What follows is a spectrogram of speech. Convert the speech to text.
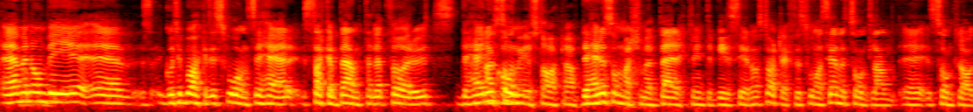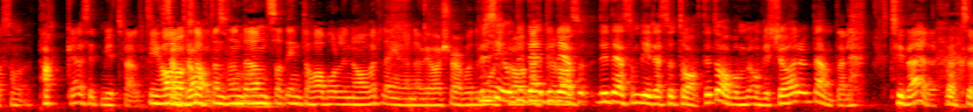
eh, men om vi eh, går tillbaka till Swansea här. Snackade Bentaleb förut. Det här är Han en sån... kommer ju starta. Det här är en sån match som jag verkligen inte vill se dem starta efter. Swansea är ett sånt, land, ett sånt lag som packar sitt mittfält Vi har också centralt. haft en tendens att inte ha bollen i navet längre när vi har Sherwood Precis, och det, det, det, det, lag. som, det är det som blir resultatet av om, om vi kör Bentaleb. Tyvärr också.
